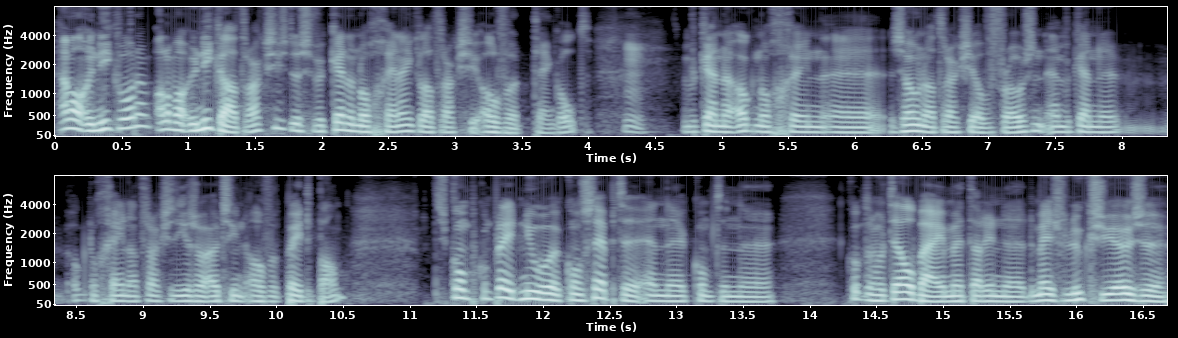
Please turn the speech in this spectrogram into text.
allemaal uniek worden. Allemaal unieke attracties. Dus we kennen nog geen enkele attractie over Tangled. Hm. We kennen ook nog geen eh, zo'n attractie over Frozen. En we kennen ook nog geen attractie die er zo uitzien over Peter Pan. Dus er komt compleet nieuwe concepten. En er komt, een, eh, komt een hotel bij met daarin eh, de meest luxueuze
